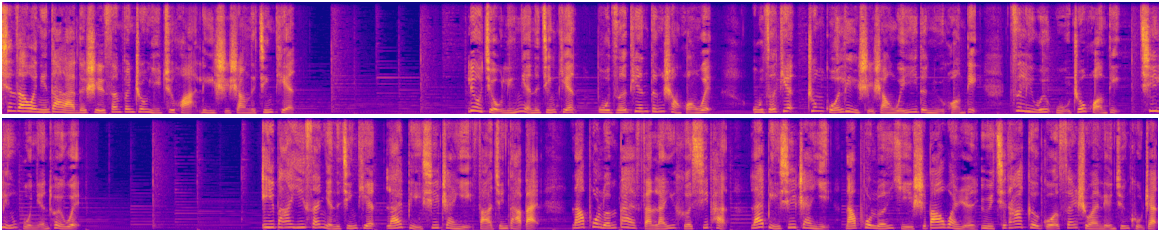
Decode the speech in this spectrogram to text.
现在为您带来的是三分钟一句话历史上的今天。六九零年的今天，武则天登上皇位。武则天，中国历史上唯一的女皇帝，自立为武周皇帝。七零五年退位。一八一三年的今天，莱比锡战役，法军大败。拿破仑败返莱茵河西畔，莱比锡战役，拿破仑以十八万人与其他各国三十万联军苦战，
